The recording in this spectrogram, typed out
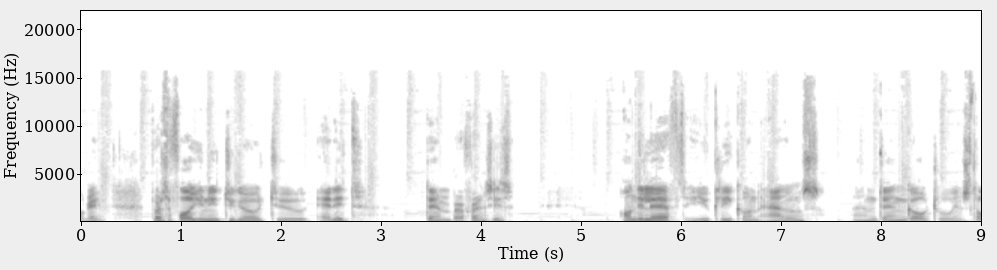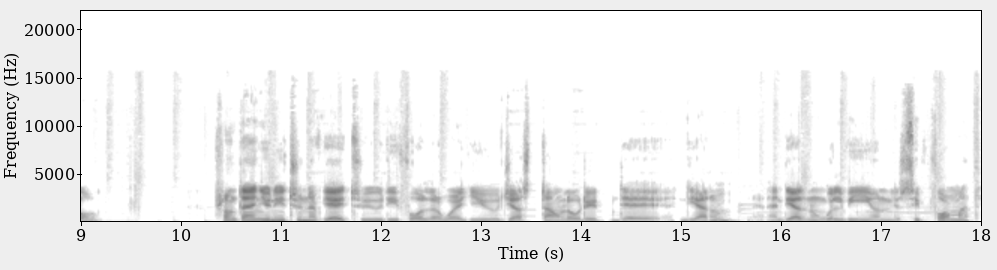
Okay. First of all you need to go to edit then preferences. On the left you click on add-ons and then go to install. From then you need to navigate to the folder where you just downloaded the, the add-on and the add-on will be on the zip format.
